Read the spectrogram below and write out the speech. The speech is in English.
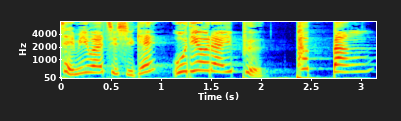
재미와 지식의 오디오 라이프. 팝빵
